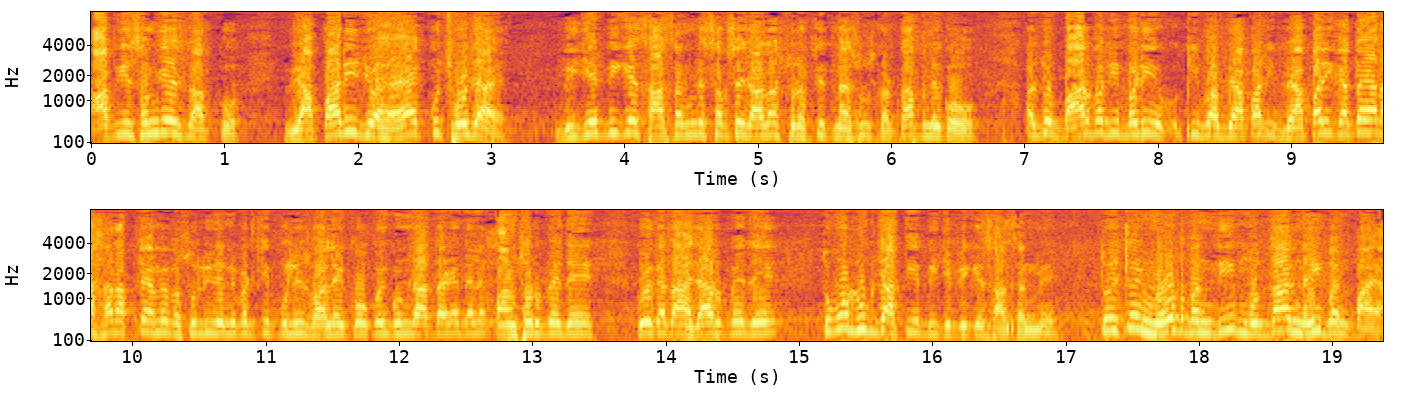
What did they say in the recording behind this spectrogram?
आप ये समझे इस बात को? व्यापारी जो है कुछ हो जाए बीजेपी के शासन में सबसे ज़्यादा सुरक्षित महसूस करता अपने को। और जो बार बार ये बड़ी की व्यापारी व्यापारी कहता है यार हर हफ़्ते हमें वसूली देनी पड़ती है पुलिस वाले को कोई गुंडा आता है कहता है पाँच सौ रुपये दे कोई कहता है हज़ार रुपये दे तो वो रुक जाती है बीजेपी के शासन में। तो इसलिए नोटबंदी मुद्दा नहीं बन पाया।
